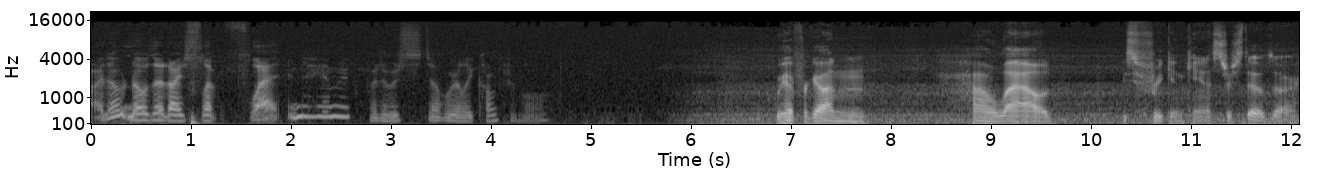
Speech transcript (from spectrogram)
I don't know that I slept flat in the hammock, but it was still really comfortable. we have forgotten how loud these freaking canister stoves are.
